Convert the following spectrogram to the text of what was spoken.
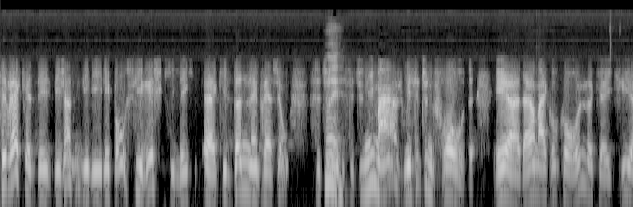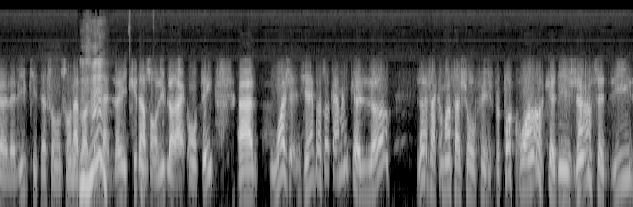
c'est vrai que des, gens, il n'est pas aussi riche qu'il est, euh, qu'il donne l'impression. C'est une, c'est une image, mais c'est une fraude. Et euh, d'ailleurs, Michael Cohen, qui a écrit euh, le livre, qui était son, son avocat, mm-hmm. l'a écrit dans son livre, l'a raconté. moi, j'ai l'impression quand même que là, là, ça commence à chauffer. Je peux pas croire que des gens se disent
